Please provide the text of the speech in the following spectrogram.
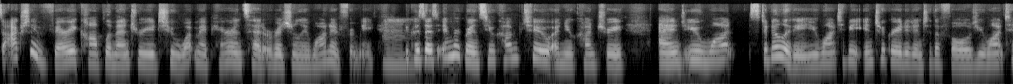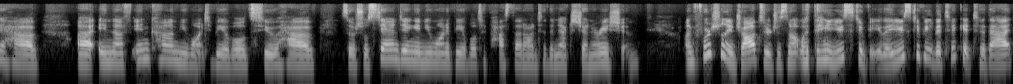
was actually very complementary to what my parents had originally wanted for me. Mm. Because as immigrants, you come to a new country and you want stability, you want to be integrated into the fold, you want to have uh, enough income, you want to be able to have social standing, and you want to be able to pass that on to the next generation unfortunately jobs are just not what they used to be they used to be the ticket to that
